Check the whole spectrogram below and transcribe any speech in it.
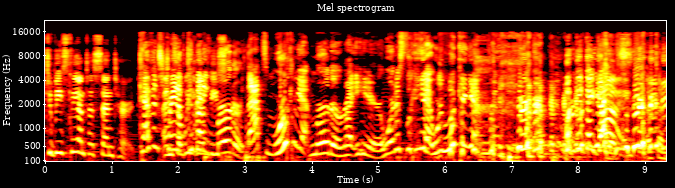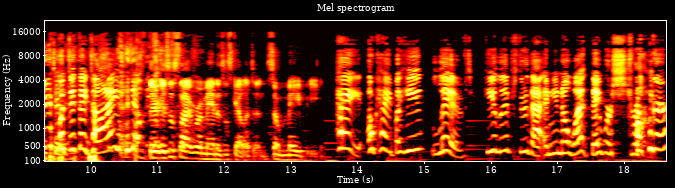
to be Santa centered. Kevin straight so up committing these- murder. That's we're looking at murder right here. We're just looking at we're looking at murder. But did they die? Attempted. but did they die? there is a slide where a man is a skeleton, so maybe. Hey, okay, but he lived. He lived through that. And you know what? They were stronger.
